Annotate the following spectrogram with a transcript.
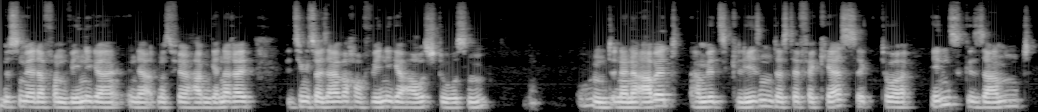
müssen wir davon weniger in der Atmosphäre haben generell, beziehungsweise einfach auch weniger ausstoßen. Und in einer Arbeit haben wir jetzt gelesen, dass der Verkehrssektor insgesamt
